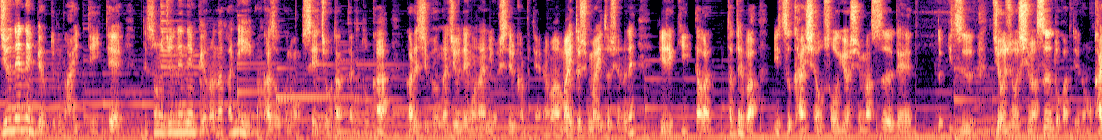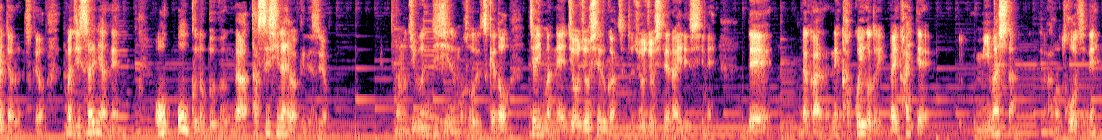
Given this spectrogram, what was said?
10年年表っていうのが入っていて、でその10年年表の中に、まあ、家族の成長だったりとか、から自分が10年後何をしてるかみたいな、まあ、毎年毎年のね、履歴。だから、例えば、いつ会社を創業します、で、いつ上場しますとかっていうのも書いてあるんですけど、まあ、実際にはね、多くの部分が達成しないわけですよ。あの自分自身もそうですけど、じゃあ今ね、上場してるかっていうと上場してないですしね。で、なんかね、かっこいいこといっぱい書いてみました。あの当時ね。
